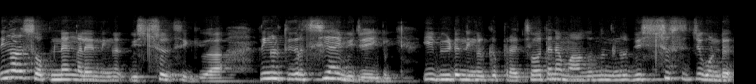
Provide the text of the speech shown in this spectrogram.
നിങ്ങളുടെ സ്വപ്നങ്ങളെ നിങ്ങൾ വിശ്വസിക്കുക. നിങ്ങൾ തീർച്ചയായും വിജയിക്കും. ഈ വീഡിയോ നിങ്ങൾക്ക് പ്രചോദനമാകുന്നു. നിങ്ങൾ വിശ്വസിച്ചുകൊണ്ട്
